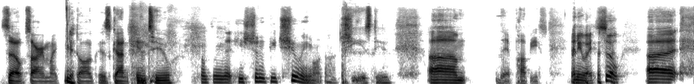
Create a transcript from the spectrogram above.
so sorry, my yeah. dog has gotten into something that he shouldn't be chewing on. Oh, jeez, dude. Um, they're puppies. Anyway, so Uh,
